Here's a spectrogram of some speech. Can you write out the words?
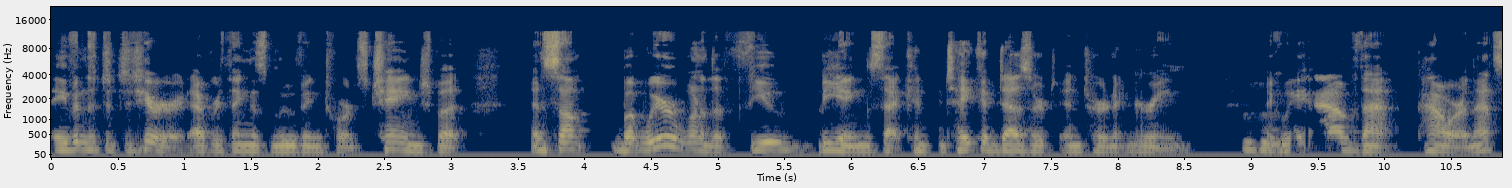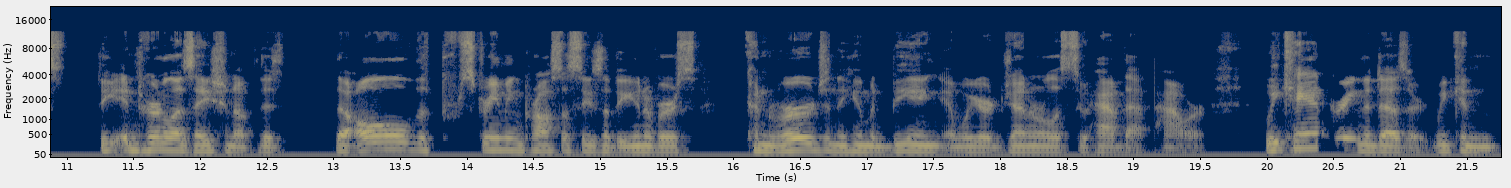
even to deteriorate. Everything is moving towards change, but and some but we're one of the few beings that can take a desert and turn it green. Mm-hmm. Like we have that power, and that's the internalization of this the all the streaming processes of the universe converge in the human being, and we are generalists who have that power. We can green the desert. We can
